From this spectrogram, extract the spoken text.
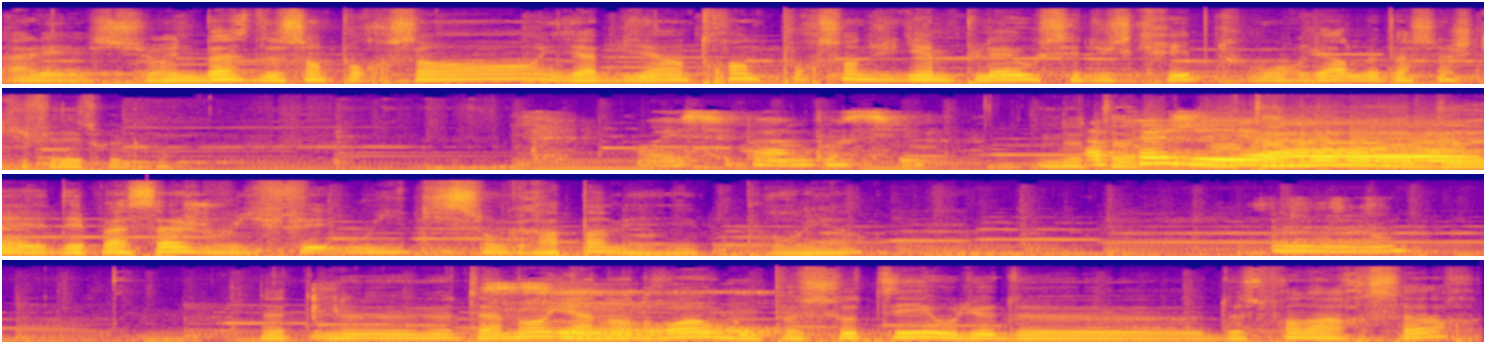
allez, sur une base de 100%, il y a bien 30% du gameplay où c'est du script où on regarde le personnage qui fait des trucs. quoi. Oui, c'est pas impossible. Nota- Après, j'ai, notamment euh, euh, des, des passages où il fait, où il utilise son grappin, mais pour rien. Not- no- notamment, il y a un endroit où on peut sauter au lieu de, de se prendre un ressort.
